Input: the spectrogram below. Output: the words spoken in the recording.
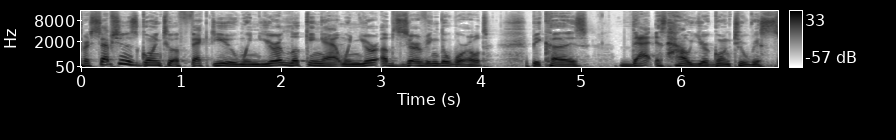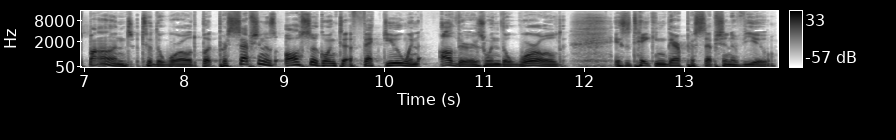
Perception is going to affect you when you're looking at, when you're observing the world, because that is how you're going to respond to the world. But perception is also going to affect you when others, when the world is taking their perception of you.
